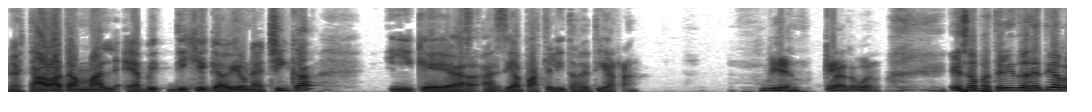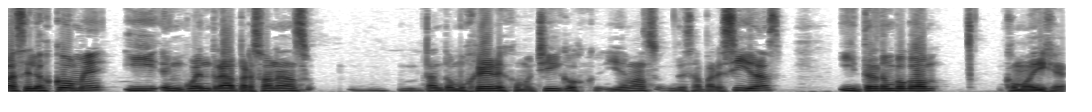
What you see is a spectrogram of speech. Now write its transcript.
No estaba tan mal. Eh, dije que había una chica y que hacía pastelitos de tierra. Bien, claro, bueno. Esos pastelitos de tierra se los come y encuentra a personas, tanto mujeres como chicos y demás, desaparecidas. Y trata un poco como dije,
